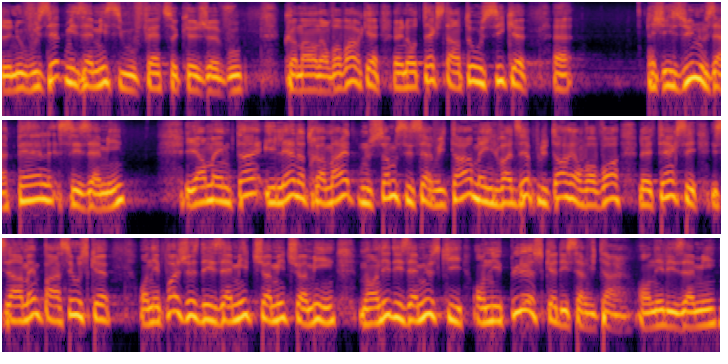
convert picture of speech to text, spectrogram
de nous. Vous êtes mes amis si vous faites ce que je vous commande. On va voir avec un autre texte tantôt aussi que euh, Jésus nous appelle ses amis. Et en même temps, il est notre maître, nous sommes ses serviteurs, mais il va dire plus tard, et on va voir le texte, et, c'est dans la même pensée où ce que, on n'est pas juste des amis chummy chummy, mais on est des amis où qui, on est plus que des serviteurs. On est les amis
